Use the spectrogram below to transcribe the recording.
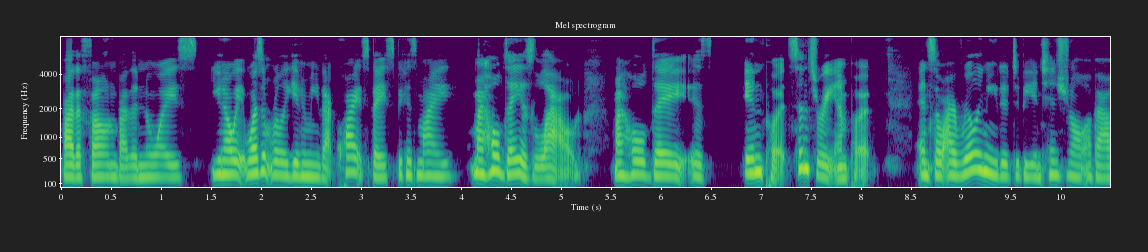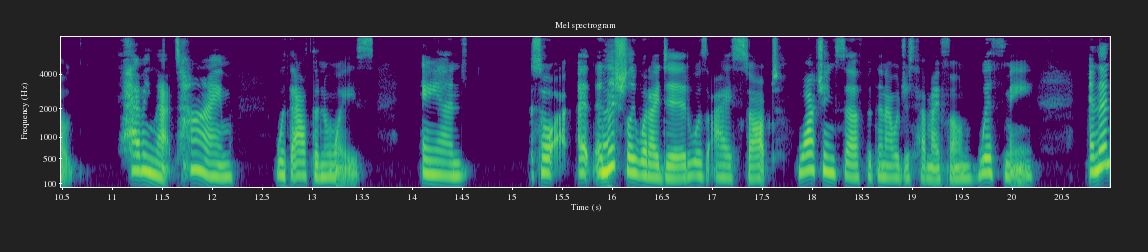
by the phone, by the noise, you know, it wasn't really giving me that quiet space because my my whole day is loud. My whole day is input, sensory input. And so I really needed to be intentional about having that time without the noise. And so I, initially what I did was I stopped watching stuff, but then I would just have my phone with me. And then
